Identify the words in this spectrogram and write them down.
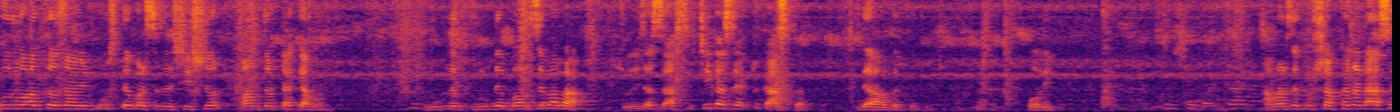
গুরু অন্তর আমি বুঝতে পারছি যে শিষ্যর অন্তরটা কেমন। গুরুদেব গুরুদেব বলছে, বাবা, তুই যা চাচ্ছিস, ঠিক আছে, একটা কাজ কর দেওয়া হবে তোকে। ওই আমার যে প্রস্রাবখানাটা আছে,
